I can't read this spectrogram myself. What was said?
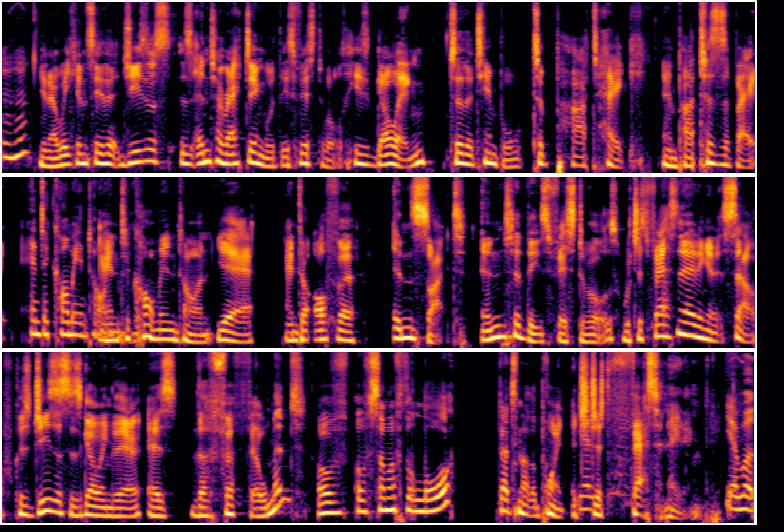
Mm-hmm. You know, we can see that Jesus is interacting with these festivals. He's going to the temple to partake and participate and to comment on. and to comment on, yeah, and to offer insight into these festivals, which is fascinating in itself because Jesus is going there as the fulfillment of, of some of the law. That's not the point. It's Yeah. just fascinating. Yeah, well,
